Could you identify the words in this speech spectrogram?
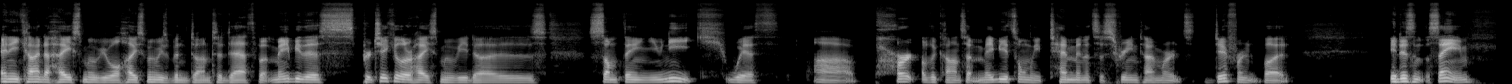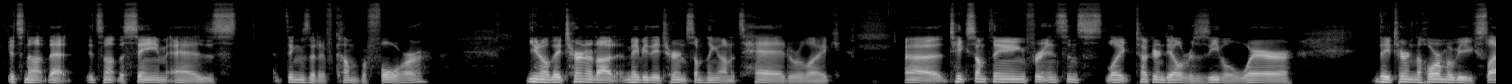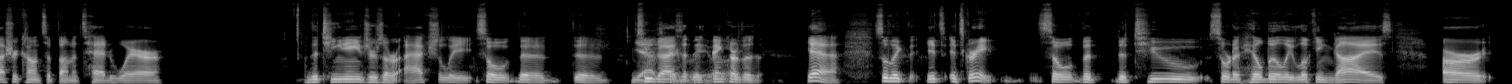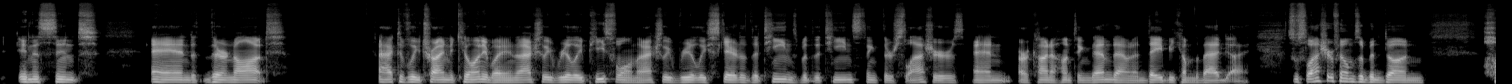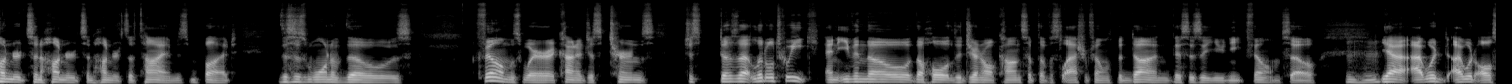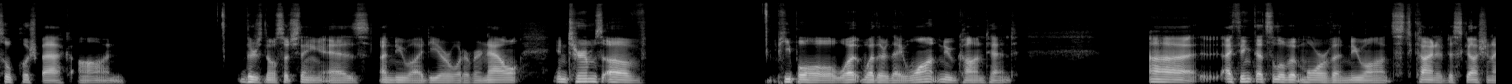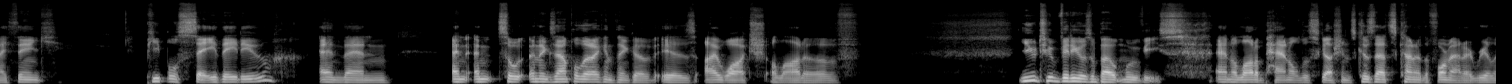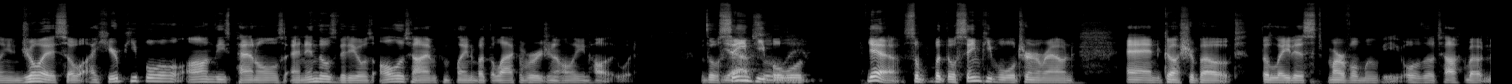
any kind of heist movie well heist movie's been done to death but maybe this particular heist movie does something unique with uh part of the concept. Maybe it's only 10 minutes of screen time where it's different but it isn't the same. It's not that it's not the same as things that have come before you know they turn it on maybe they turn something on its head or like uh take something for instance like tucker and dale versus evil where they turn the horror movie slasher concept on its head where the teenagers are actually so the the yeah, two guys that they think are the yeah so like it's it's great. So the the two sort of hillbilly looking guys are innocent and they're not actively trying to kill anybody and they're actually really peaceful and they're actually really scared of the teens but the teens think they're slashers and are kind of hunting them down and they become the bad guy so slasher films have been done hundreds and hundreds and hundreds of times but this is one of those films where it kind of just turns just does that little tweak and even though the whole the general concept of a slasher film has been done this is a unique film so mm-hmm. yeah i would i would also push back on there's no such thing as a new idea or whatever. Now, in terms of people, what whether they want new content, uh, I think that's a little bit more of a nuanced kind of discussion. I think people say they do, and then and and so an example that I can think of is I watch a lot of YouTube videos about movies and a lot of panel discussions because that's kind of the format I really enjoy. So I hear people on these panels and in those videos all the time complain about the lack of originality in Hollywood. But those yeah, same absolutely. people will, yeah. So, but those same people will turn around and gush about the latest Marvel movie, or they'll talk about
